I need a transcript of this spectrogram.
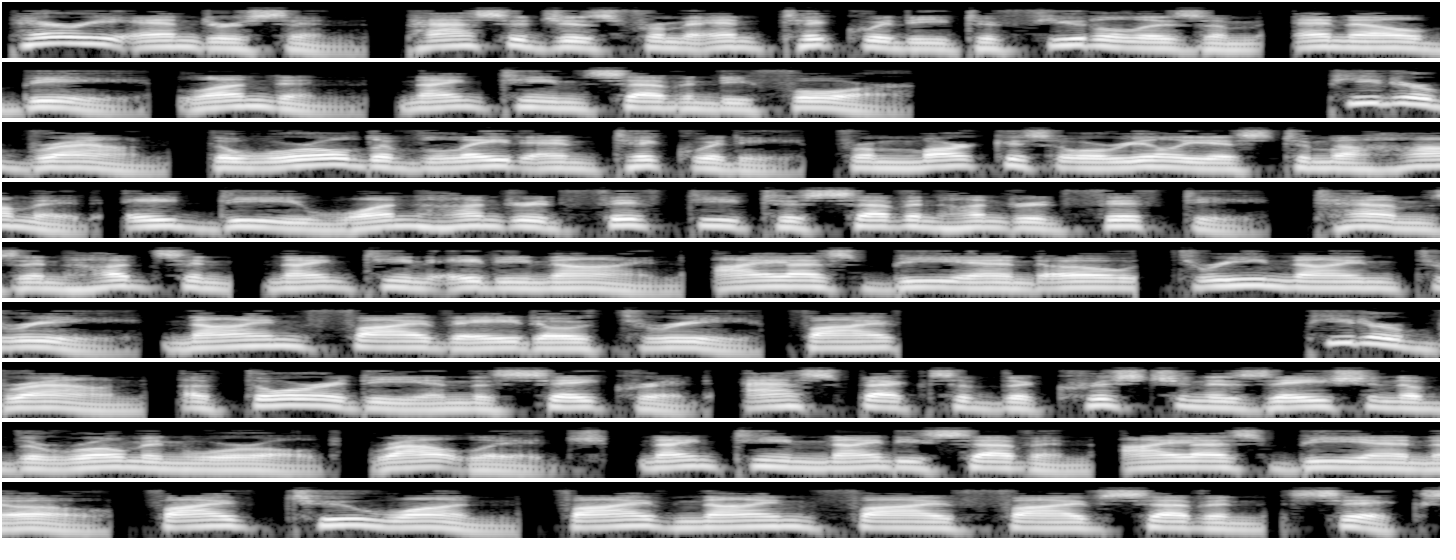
Perry Anderson, Passages from Antiquity to Feudalism, NLB, London, 1974. Peter Brown, The World of Late Antiquity, From Marcus Aurelius to Muhammad AD 150–750, Thames and Hudson, 1989, ISBN 0-393-95803-5 Peter Brown, Authority and the Sacred, Aspects of the Christianization of the Roman World, Routledge, 1997, ISBN 0-521-59557-6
